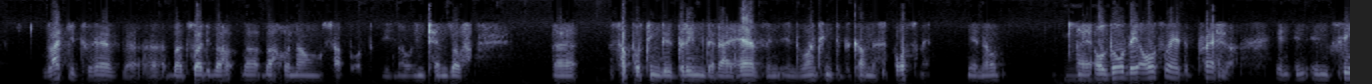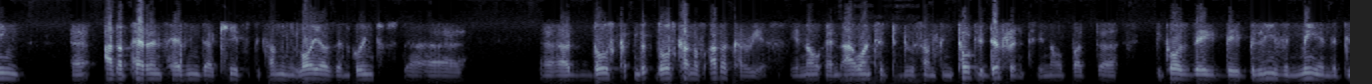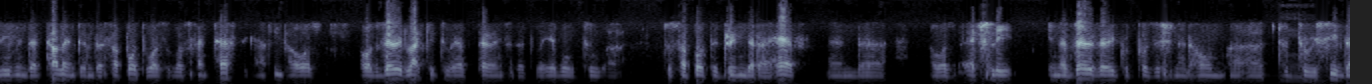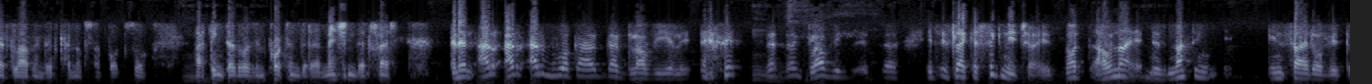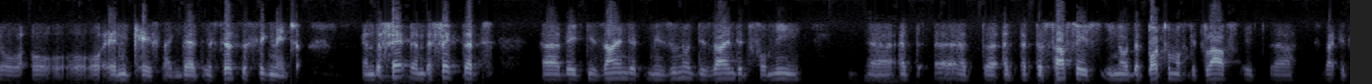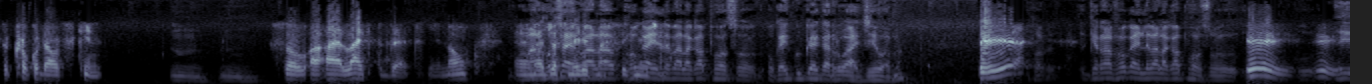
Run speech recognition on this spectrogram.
lucky to have uh, uh batswadi ba ba gonang support you know in terms of uh, supporting the dream that I have in, in wanting to become a sportsman. You know, uh, although they also had the pressure in in, in seeing uh, other parents having their kids becoming lawyers and going to uh, uh, those those kind of other careers, you know. And I wanted to do something totally different, you know. But uh, because they they believe in me and they believe in their talent and their support was was fantastic. I think I was I was very lucky to have parents that were able to uh, to support the dream that I have, and uh, I was actually in a very very good position at home uh, to mm. to receive that love and that kind of support. So mm. I think that was important that I mentioned that first. And then our our our work our, our glove really mm. that, that glove is it's, uh, it, it's like a signature. It's not how there's nothing inside of it or, or, or any case like that. It's just a signature. And the fact and the fact that uh, they designed it, Mizuno designed it for me uh, at at, uh, at at the surface. You know, the bottom of the glove. It's uh, like it's a crocodile skin. Mm, mm. So I, I liked that. You know, and I just made it my signature. Yeah. ke ra foka e lebala ka phoso eh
